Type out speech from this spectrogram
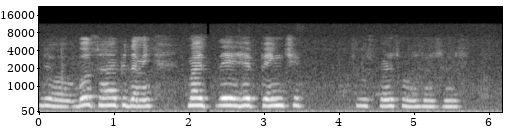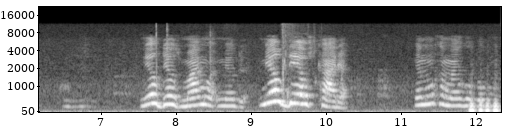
Derrubou rapidamente, mas de repente seus pés começam a se mexer. Meu Deus, mais meu Deus. Meu Deus, cara! Eu nunca mais roubo alguma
